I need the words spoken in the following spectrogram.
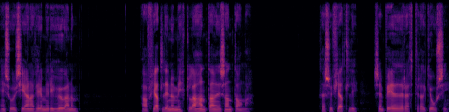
eins og ég sé hana fyrir mér í huganum af fjallinu mikla handan við sandána þessu fjalli sem beðir eftir að gjósi.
